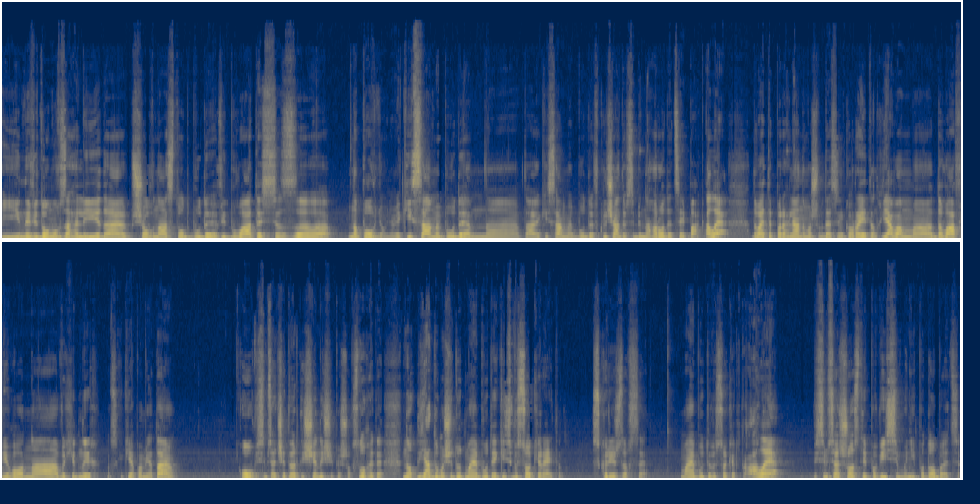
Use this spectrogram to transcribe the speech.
і невідомо взагалі, да, що в нас тут буде відбуватися з наповнюванням, який саме буде та, який саме буде включати в собі нагороди цей пак. Але давайте переглянемо швидесенько рейтинг. Я вам давав його на вихідних, наскільки я пам'ятаю. О, 84-й ще нижче пішов. Слухайте, ну я думаю, що тут має бути якийсь високий рейтинг, скоріш за все. Має бути високий рейтинг. Але 86-й по 8 мені подобається.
